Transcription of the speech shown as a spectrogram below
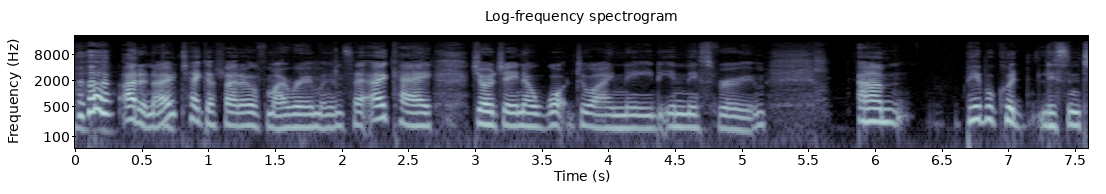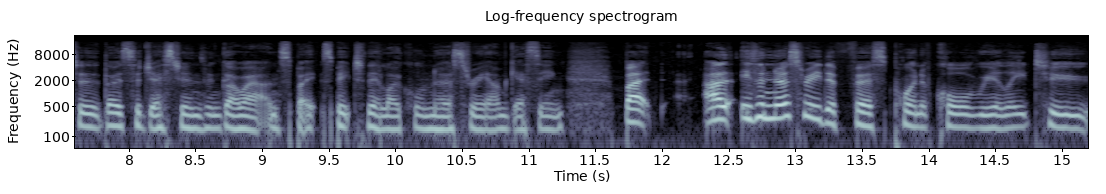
I don't know, take a photo of my room and say, okay, Georgina, what do I need in this room? Um, people could listen to those suggestions and go out and sp- speak to their local nursery, I'm guessing. But uh, is a nursery the first point of call, really, to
